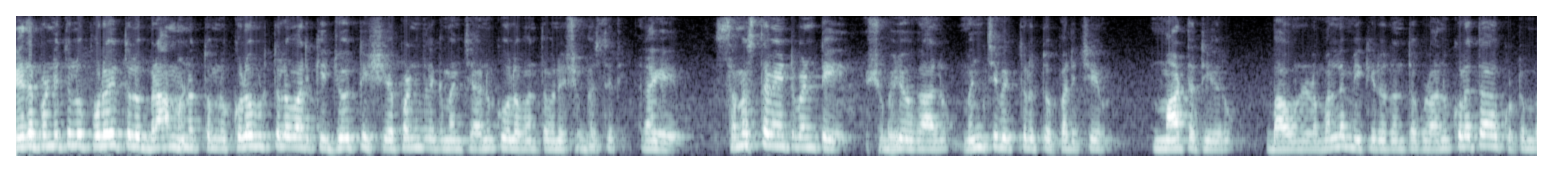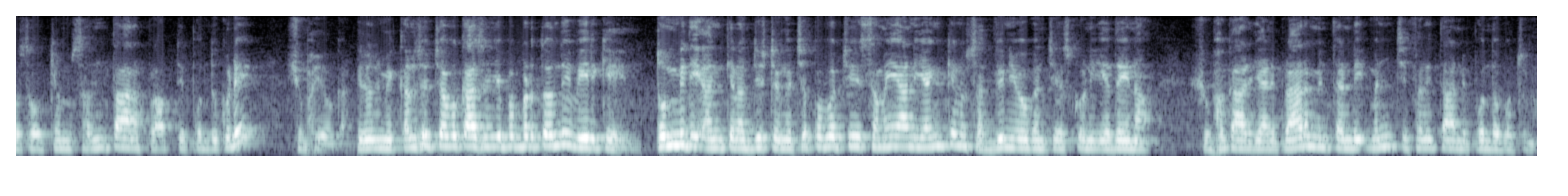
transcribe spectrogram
వేద పండితులు పురోహితులు బ్రాహ్మణత్వములు కులవృత్తుల వారికి జ్యోతిష్య పండితులకి మంచి అనుకూలవంతమైన శుభస్థితి. అలాగే సమస్తమైనటువంటి శుభయోగాలు మంచి వ్యక్తులతో పరిచయం మాట తీరు. బాగుండడం వల్ల మీకు ఈరోజంతా కూడా అనుకూలత కుటుంబ సౌఖ్యం సంతాన ప్రాప్తి పొందుకునే శుభయోగం. ఈరోజు మీకు కలిసి వచ్చే అవకాశం చెప్పబడుతోంది. వీరికి తొమ్మిది అంకెను అదృష్టంగా చెప్పవచ్చు. ఈ సమయాన్ని అంకెను సద్వినియోగం చేసుకొని ఏదైనా శుభకార్యాన్ని ప్రారంభించండి. మంచి ఫలితాన్ని పొందవచ్చును.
